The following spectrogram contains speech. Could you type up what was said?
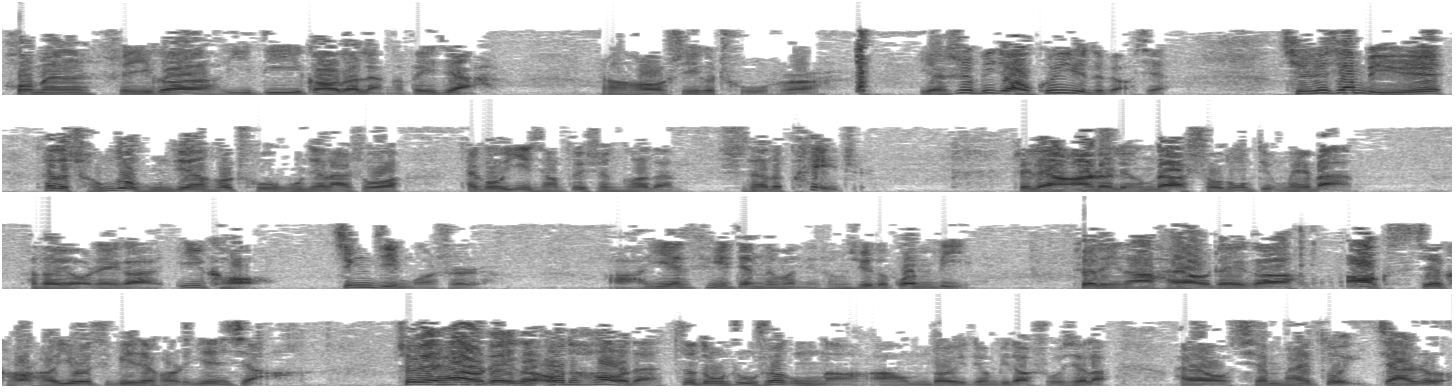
后面是一个一低一高的两个杯架，然后是一个储物盒，也是比较规矩的表现。其实相比于它的乘坐空间和储物空间来说，它给我印象最深刻的是它的配置。这辆2.0的手动顶配版，它都有这个 Eco 经济模式啊，ESP 电子稳定程序的关闭。这里呢还有这个 AUX 接口和 USB 接口的音响。这里还有这个 Auto Hold 自动驻车功能啊，我们都已经比较熟悉了。还有前排座椅加热。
